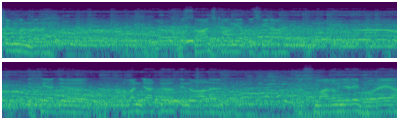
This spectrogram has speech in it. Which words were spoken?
ਸ਼ਿਵ ਮੰਦਿਰ। ਸਾਂਝ ਕਲਾਂ ਦੀਆਂ ਤਸਵੀਰਾਂ। ਜਿੱਥੇ ਅੱਜ ਹਵਨ ਜੱਗ ਦੇ ਨਾਲ ਸਮਾਗਮ ਜਿਹੜੇ ਹੋ ਰਹੇ ਆ।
